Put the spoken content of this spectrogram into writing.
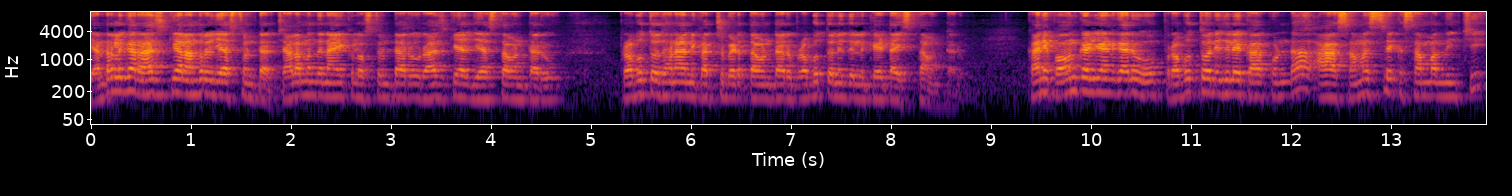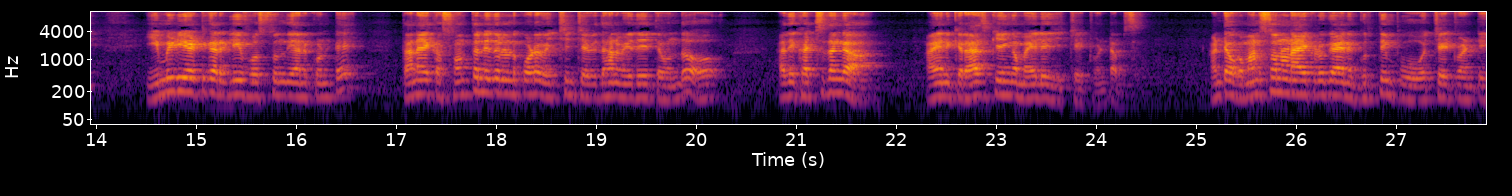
జనరల్గా రాజకీయాలు అందరూ చేస్తుంటారు. చాలామంది నాయకులు వస్తుంటారు రాజకీయాలు చేస్తూ ఉంటారు. ప్రభుత్వ ధనాన్ని ఖర్చు పెడతా ఉంటారు ప్రభుత్వ నిధులను కేటాయిస్తూ ఉంటారు. కానీ పవన్ కళ్యాణ్ గారు ప్రభుత్వ నిధులే కాకుండా ఆ సమస్యకు సంబంధించి ఇమీడియట్గా రిలీఫ్ వస్తుంది అనుకుంటే తన యొక్క సొంత నిధులను కూడా వెచ్చించే విధానం ఏదైతే ఉందో అది ఖచ్చితంగా ఆయనకి రాజకీయంగా మైలేజ్ ఇచ్చేటువంటి అంశం. అంటే ఒక మనసున్న నాయకుడిగా ఆయన గుర్తింపు వచ్చేటువంటి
